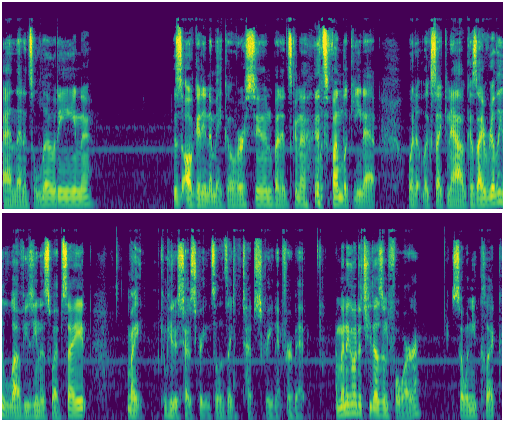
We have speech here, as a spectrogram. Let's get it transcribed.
and then it's loading. This is all getting a makeover soon, but it's gonna it's fun looking at what it looks like now because I really love using this website. My computer's touchscreen, so let's like touchscreen it for a bit. I'm gonna go to 2004. So when you click,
